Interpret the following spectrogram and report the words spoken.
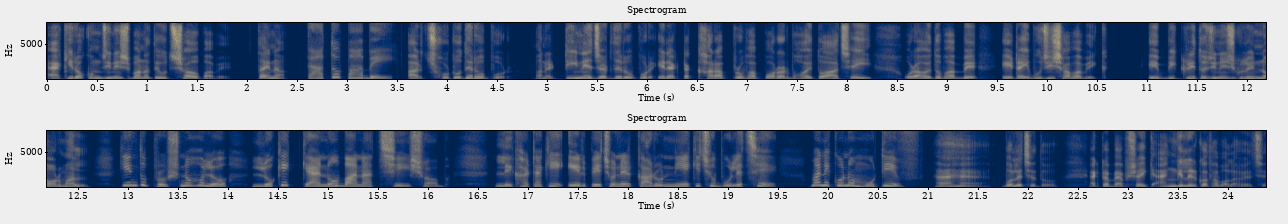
একই রকম জিনিস বানাতে উৎসাহ পাবে। তাই না? তা তো পাবেই। আর ছোটদের ওপর মানে টিনেজারদের ওপর এর একটা খারাপ প্রভাব পড়ার ভয় তো আছেই। ওরা হয়তো ভাববে এটাই বুঝি স্বাভাবিক। এই বিকৃত জিনিসগুলি নর্মাল কিন্তু প্রশ্ন হলো লোকে কেন বানাচ্ছে এই সব লেখাটা কি এর পেছনের কারণ নিয়ে কিছু বলেছে? মানে কোনো মোটিভ হ্যাঁ হ্যাঁ বলেছে তো। একটা ব্যবসায়িক অ্যাঙ্গেলের কথা বলা হয়েছে।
